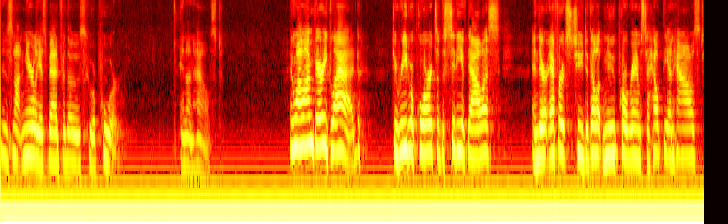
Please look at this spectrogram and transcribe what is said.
it is not nearly as bad for those who are poor and unhoused. And while I'm very glad to read reports of the city of Dallas and their efforts to develop new programs to help the unhoused,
